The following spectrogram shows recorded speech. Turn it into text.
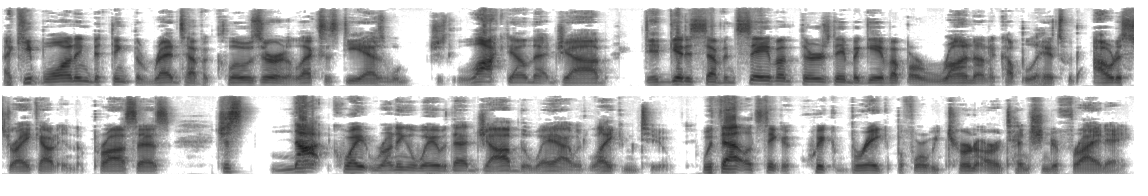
I keep wanting to think the Reds have a closer and Alexis Diaz will just lock down that job did get a seven save on Thursday, but gave up a run on a couple of hits without a strikeout in the process. Just not quite running away with that job the way I would like him to. With that, let's take a quick break before we turn our attention to Friday.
